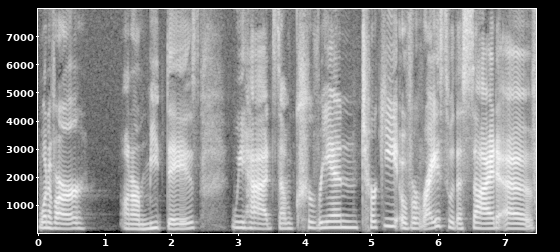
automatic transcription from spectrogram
one of our on our meat days. We had some Korean turkey over rice with a side of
